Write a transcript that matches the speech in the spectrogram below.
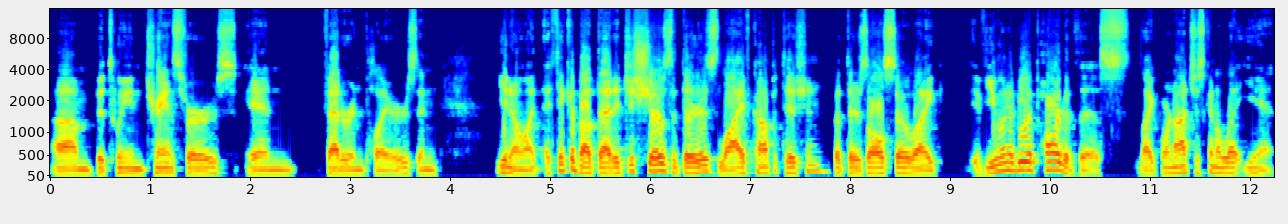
um, between transfers and veteran players and you know, I, I, think about that. It just shows that there is live competition, but there's also like, if you want to be a part of this, like, we're not just going to let you in.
